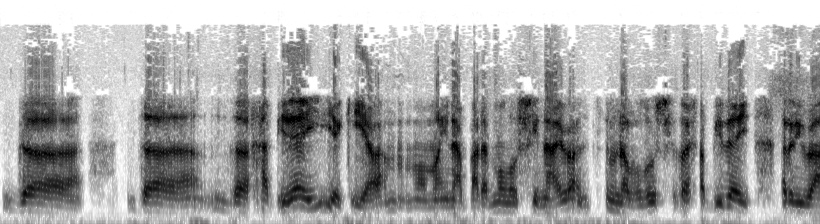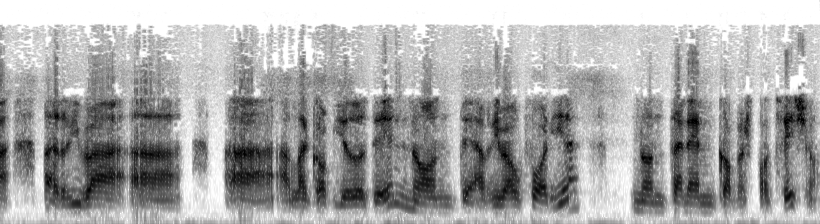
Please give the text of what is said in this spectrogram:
de, de, de Happy Day, i aquí ja vam imaginar per al·lucinar, i van dir una evolució de Happy Day, arribar, arribar a, a, a la còpia d'OT, no arribar a eufòria, no entenem com es pot fer això,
